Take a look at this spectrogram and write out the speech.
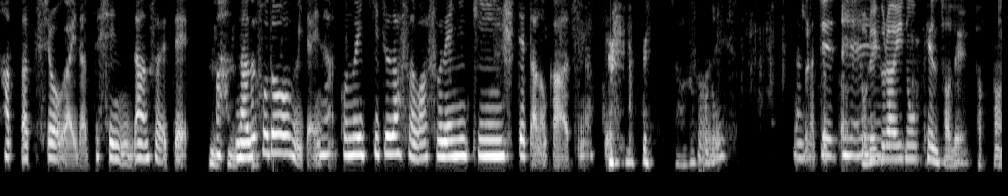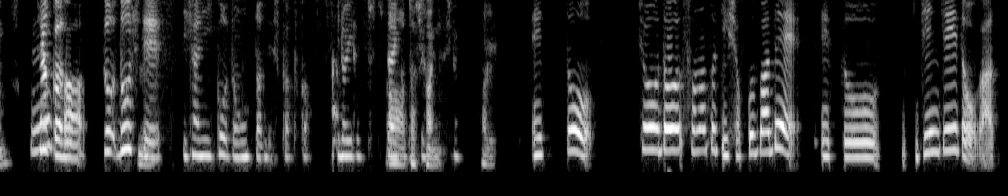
発達障害だって診断されて、あ、なるほど、みたいな。この生きづらさはそれに起因してたのかってなって。なるほど。そうです。なんかちょっと。えーどれぐらいの検査でやったんですか？なんか、ど、どうして医者に行こうと思ったんですかとか、いろいろ聞きたいあー確かにある。えっと、ちょうどその時職場で、えっと、人事異動があっ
